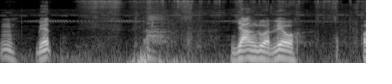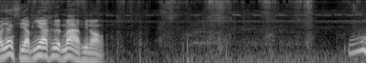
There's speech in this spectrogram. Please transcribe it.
อืมเบ็ดย่างรวดเร็วเขายังเสียบเงี้ยขึ้นมาพี่น้อง อู้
